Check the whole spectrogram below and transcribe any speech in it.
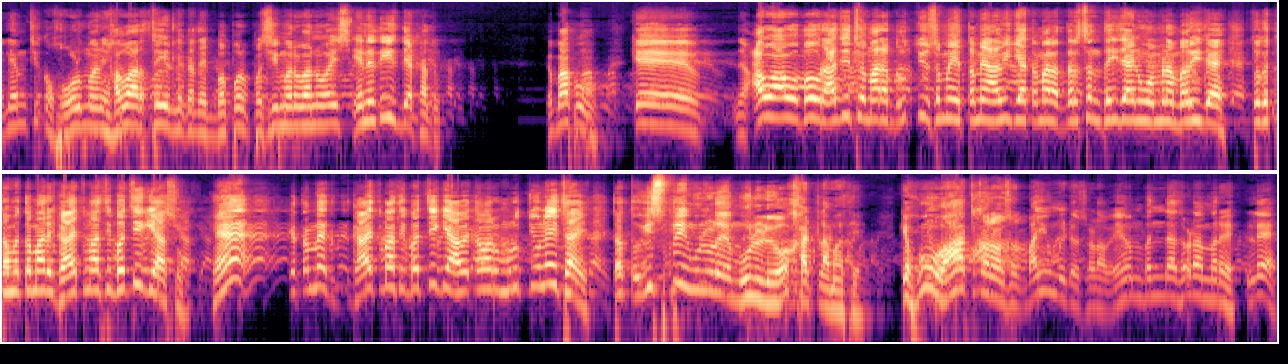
એટલે એમ થયું કે હોળમાં હવાર થઈ એટલે કદાચ બપોર પછી મરવાનું હોય. એને તો જ દેખાતું. કે બાપુ, કે આવો આવો, બહુ રાજી થયો મારા મૃત્યુ સમયે તમે આવી ગયા, તમારા દર્શન થઈ જાય હું હમણાં મરી જાય. તો કે તમે તમારી ગાયતમાંથી બચી ગયા છો. હે? કે તમે ગાયતમાંથી બચી ગયા, હવે તમારું મૃત્યુ નહીં થાય. તો તો સ્પ્રિંગ ઉલળે એમ ઉલળ્યો ખાટલા માથે કે હું વાત કરો છો? બાયું મીડો ચડાવે. એમ બંદા થોડા મરે. લે.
